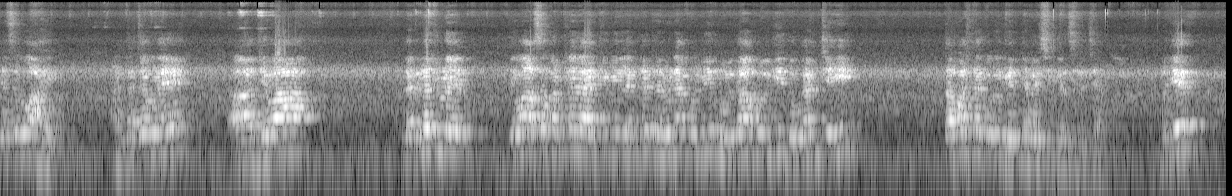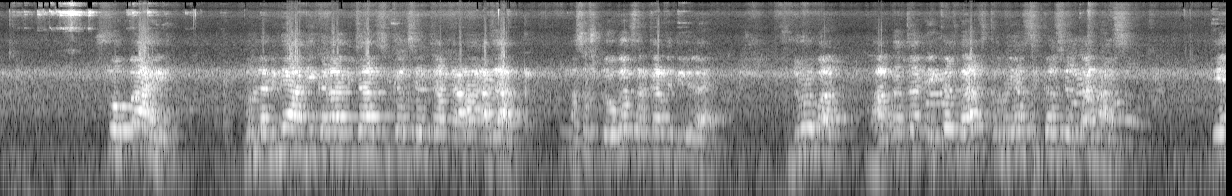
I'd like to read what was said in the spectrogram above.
हे सर्व आहे. आणि त्याच्यामुळे जेव्हा लग्न जुळेल तेव्हा असं म्हटलेलं आहे की मी लग्न ठरविण्यापूर्वी मुलगा मुलगी दोघांचेही तपासण्या करून घेतल्या पाहिजे कन्सिलच्या म्हणजे सोपं आहे. म्हणून लग्नाआधी करा विचार सिकल सेलचा टाळा आजार. असं स्लोगन सरकारने दिलेलं आहे. सुदृढ भारताचा एकच घास करूया सिकल सेलचा नाश. हे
